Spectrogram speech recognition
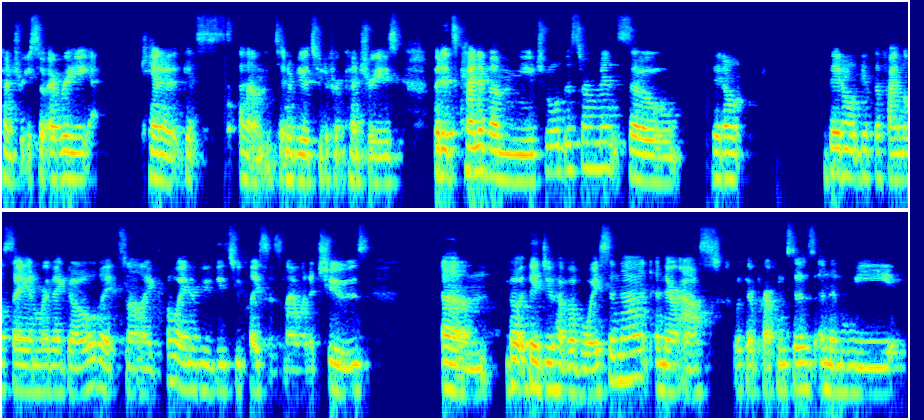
countries. So every candidate gets um, to interview with two different countries but it's kind of a mutual discernment so they don't they don't get the final say in where they go. Like it's not like oh i interviewed these two places and i want to choose. Um, but they do have a voice in that and they're asked what their preferences and then we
